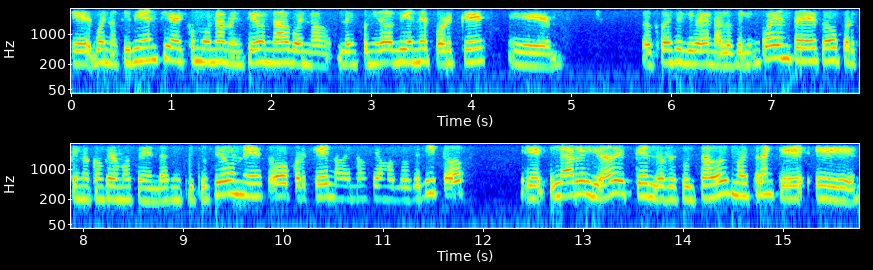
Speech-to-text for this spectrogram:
eh, bueno, si bien sí hay como una mención a, bueno, la impunidad viene porque eh, los jueces liberan a los delincuentes o porque no confiamos en las instituciones o porque no denunciamos los delitos, eh, la realidad es que los resultados muestran que eh,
